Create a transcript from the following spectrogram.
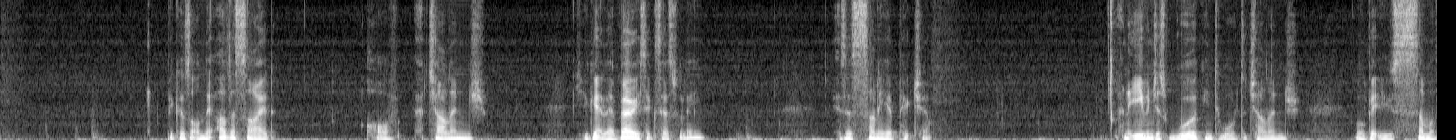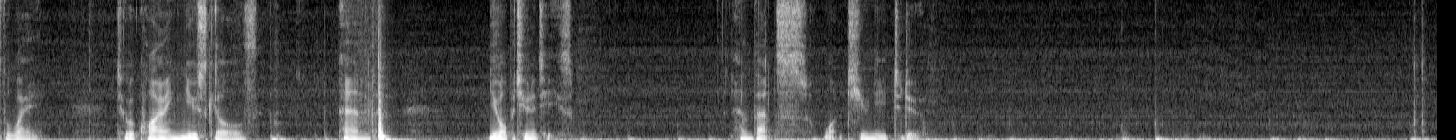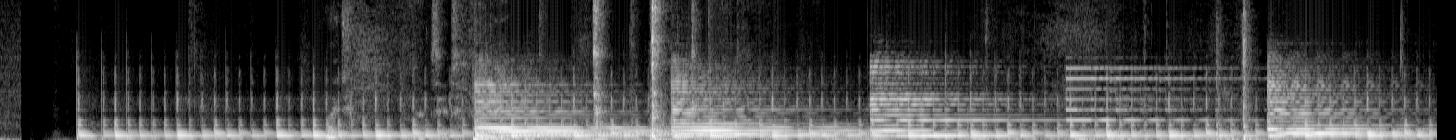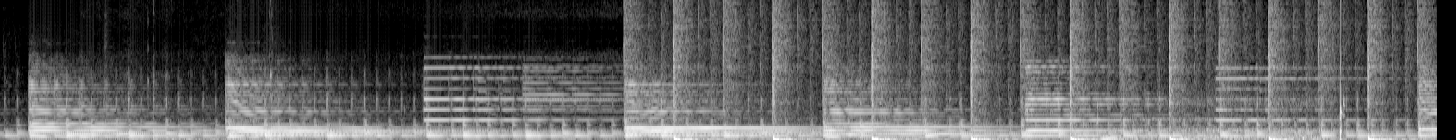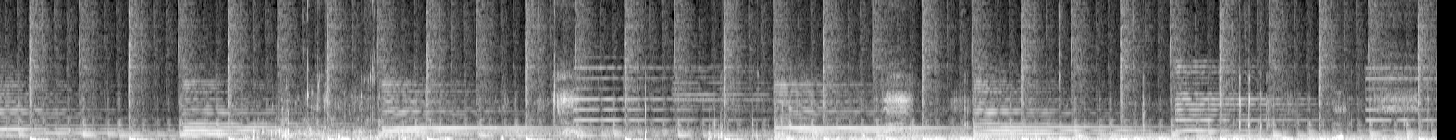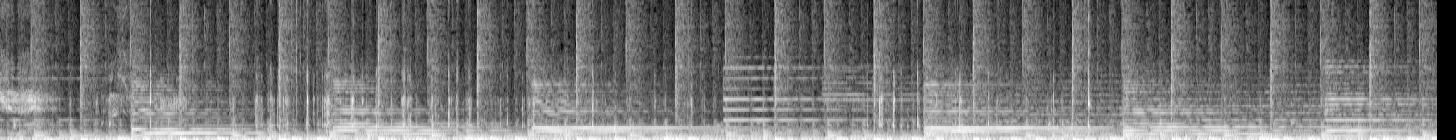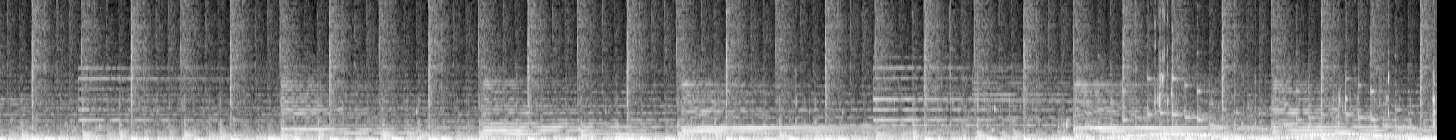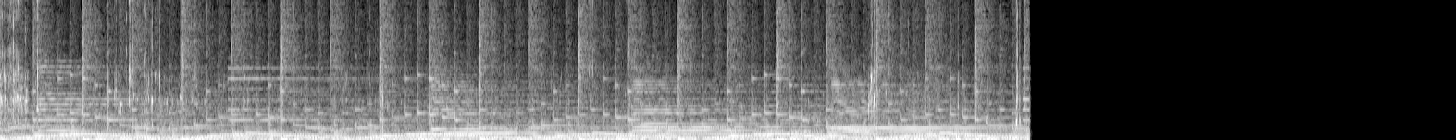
because on the other side of a challenge, you get there very successfully, is a sunnier picture. And even just working towards the challenge will get you some of the way to acquiring new skills and new opportunities. And that's what you need to do.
